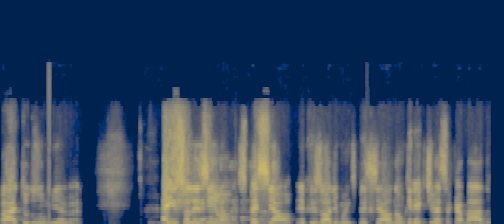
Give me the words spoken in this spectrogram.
vai, tudo zumbi agora. É isso, Alezinho. especial. Episódio muito especial. Não queria que tivesse acabado.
